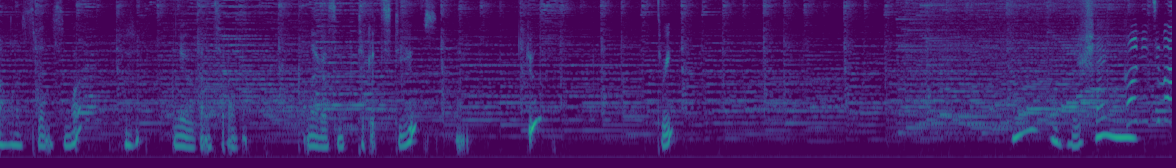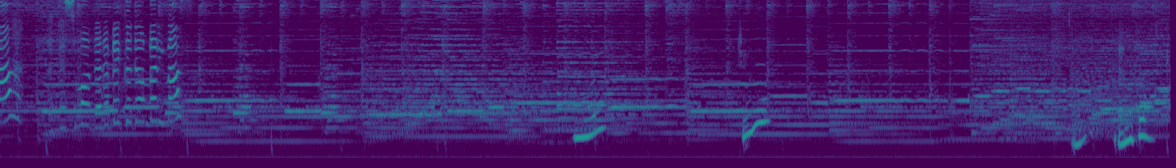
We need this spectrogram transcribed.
I want to spend some more. no offense, I don't. And I got some tickets to use. One, two, three. Mm, another shiny. And back.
